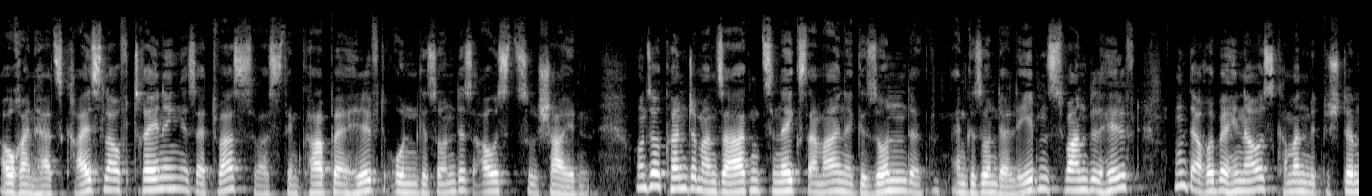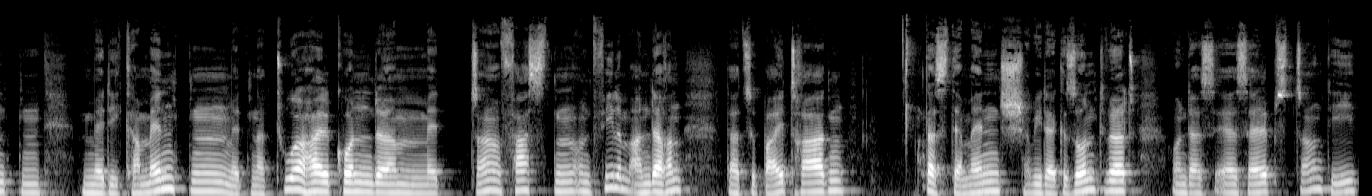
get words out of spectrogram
Auch ein Herz-Kreislauf-Training ist etwas, was dem Körper hilft, Ungesundes auszuscheiden. Und so könnte man sagen, zunächst einmal gesunde, ein gesunder Lebenswandel hilft und darüber hinaus kann man mit bestimmten Medikamenten, mit Naturheilkunde, mit äh, Fasten und vielem anderen dazu beitragen, dass der Mensch wieder gesund wird und dass er selbst die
